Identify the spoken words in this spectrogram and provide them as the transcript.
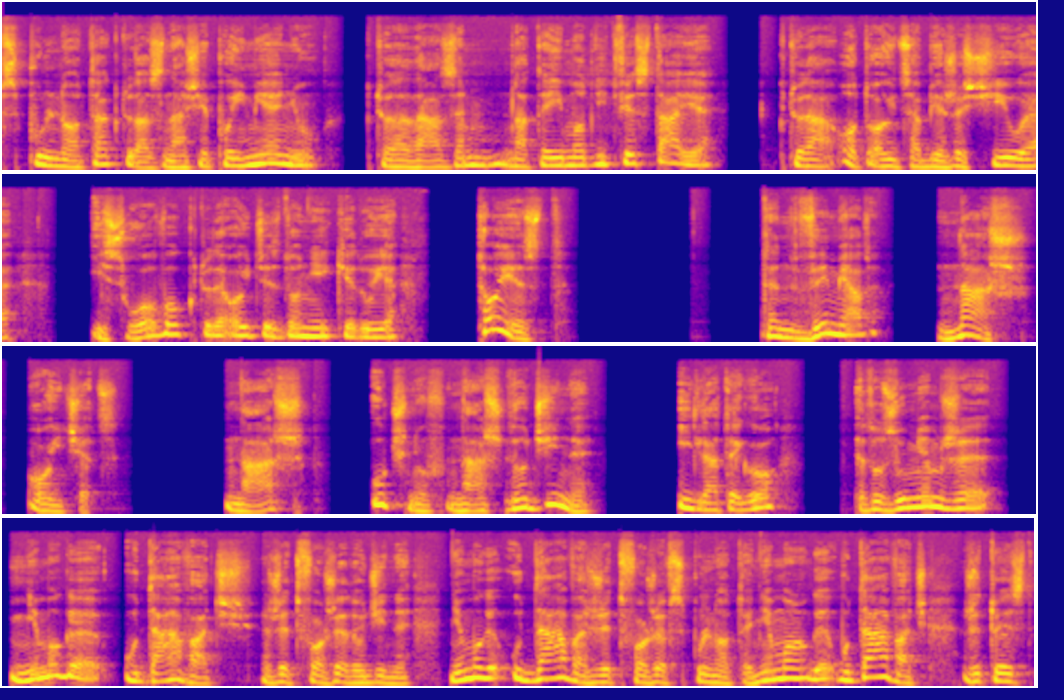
wspólnota, która zna się po imieniu, która razem na tej modlitwie staje, która od Ojca bierze siłę i słowo, które Ojciec do niej kieruje. To jest ten wymiar nasz Ojciec nasz uczniów, nasz rodziny. I dlatego rozumiem, że nie mogę udawać, że tworzę rodziny, nie mogę udawać, że tworzę wspólnotę, nie mogę udawać, że to jest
